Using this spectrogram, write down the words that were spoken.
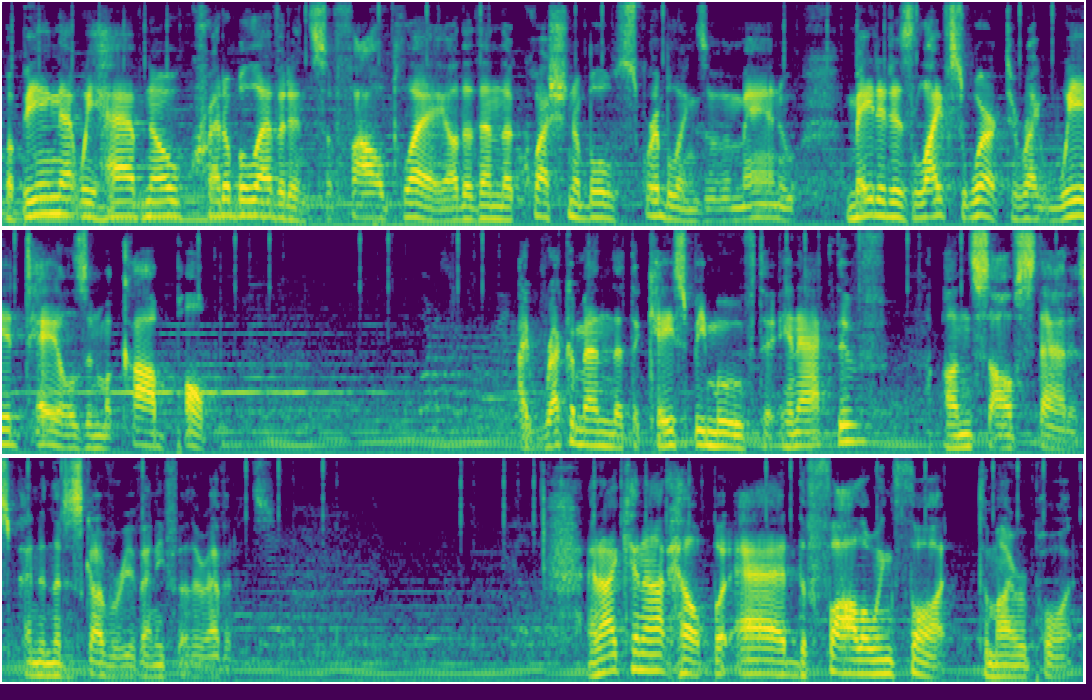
But being that we have no credible evidence of foul play other than the questionable scribblings of a man who made it his life's work to write weird tales in macabre pulp, I recommend that the case be moved to inactive, unsolved status pending the discovery of any further evidence. And I cannot help but add the following thought to my report.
